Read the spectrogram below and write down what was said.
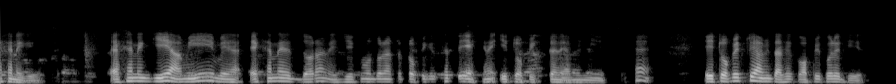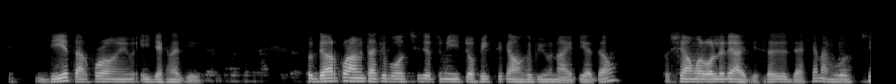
এখানে গিয়েছি। এখানে গিয়ে আমি, এখানে ধরেন যে কোনো ধরনের একটা টপিকের ক্ষেত্রে এখানে এই টপিকটা আমি নিয়েছি হ্যাঁ? এই টপিকটি আমি তাকে কপি করে দিয়েছি। দিয়ে তারপর আমি এই যে এখানে দিয়েছি। তো দেওয়ার পর আমি তাকে বলছি যে, তুমি এই টপিক থেকে আমাকে বিভিন্ন আইডিয়া দাও। তো সে আমার অলরেডি আইডিয়া দিয়েছে দেখেন, আমি বলছি,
